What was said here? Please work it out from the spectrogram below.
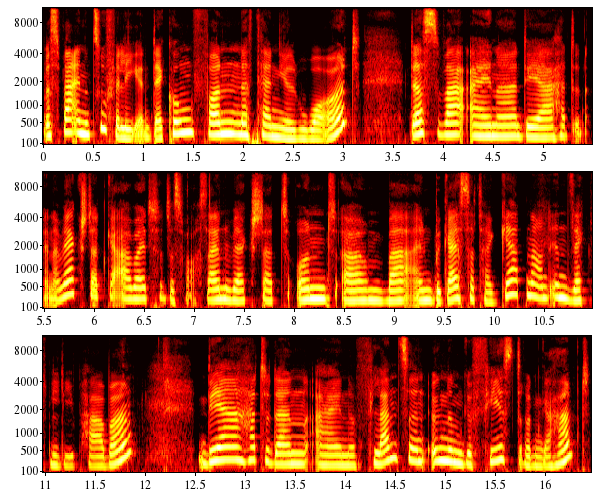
Es war eine zufällige Entdeckung von Nathaniel Ward. Das war einer, der hat in einer Werkstatt gearbeitet, das war auch seine Werkstatt und ähm, war ein begeisterter Gärtner und Insektenliebhaber. Der hatte dann eine Pflanze in irgendeinem Gefäß drin gehabt,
